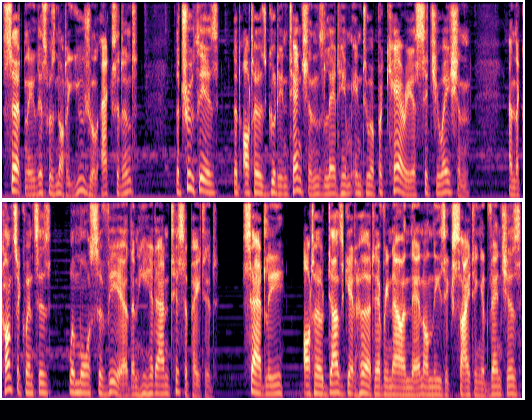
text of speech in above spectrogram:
Certainly this was not a usual accident. The truth is that Otto's good intentions led him into a precarious situation, and the consequences were more severe than he had anticipated. Sadly, Otto does get hurt every now and then on these exciting adventures,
